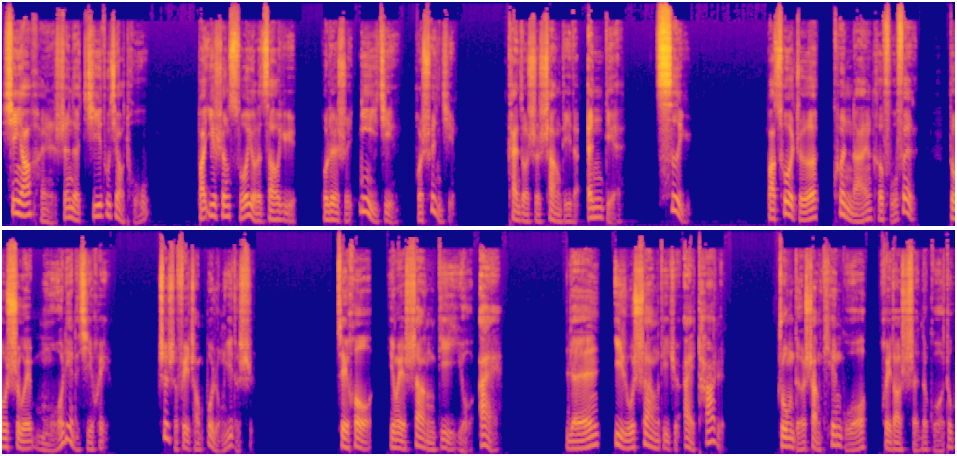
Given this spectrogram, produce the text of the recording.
信仰很深的基督教徒，把一生所有的遭遇，不论是逆境或顺境，看作是上帝的恩典赐予，把挫折、困难和福分都视为磨练的机会，这是非常不容易的事。最后，因为上帝有爱，人亦如上帝去爱他人，终得上天国。回到神的国度，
